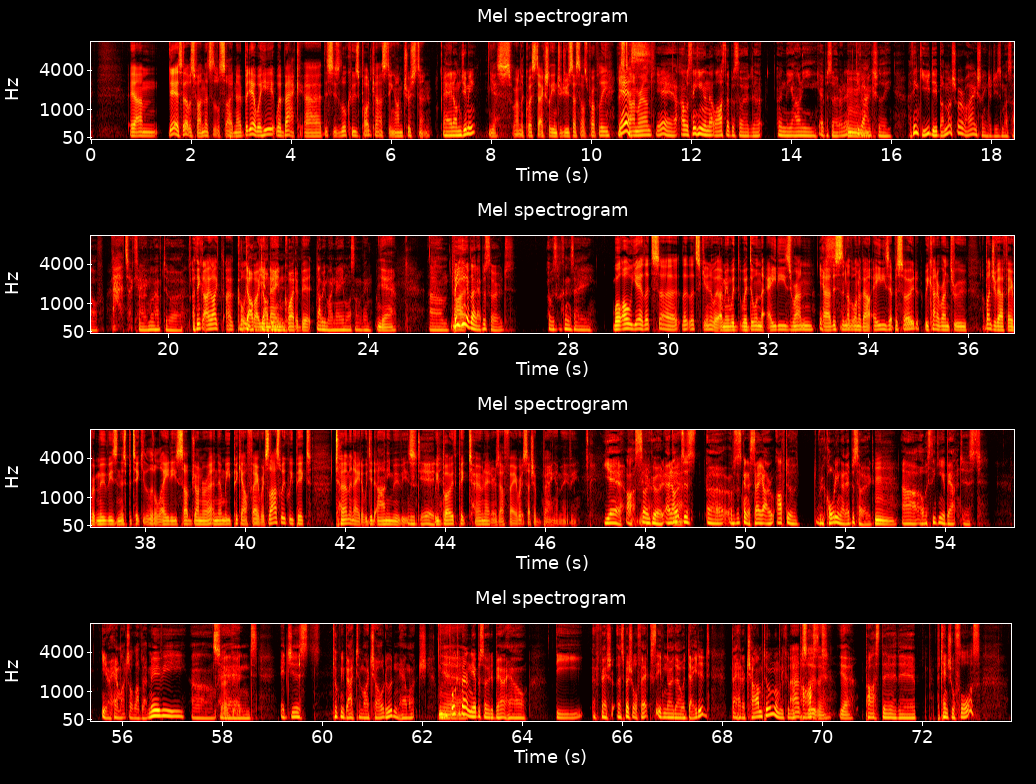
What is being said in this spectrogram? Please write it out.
Um, yeah, so that was fun. That's a little side note. But yeah, we're here. We're back. Uh, this is Look Who's Podcasting. I'm Tristan. And I'm Jimmy. Yes, we're on the quest to actually introduce ourselves properly this Yes. time around. Yeah. I was thinking in that last episode, uh, in the Arnie episode, I don't think I Mm. actually, I think you did, but I'm not sure if I actually introduced myself. Ah, it's So okay. I might have to uh, I think I like I call Dub- you by your name in. quite a bit. dub in my name or something. Yeah. Um, No, speaking I- of that episode, I was going to say, Well, oh yeah, let's uh let, let's get into it. I mean, we're we're doing the '80s run. Uh, this is another one of our '80s episode. We kind of run through a bunch of our favorite movies in this particular little '80s subgenre, and then we pick our favorites. Last week we picked Terminator. We did Arnie movies. we did. We both picked Terminator as our favorite. Such a banger movie. Yeah. Oh, so Yeah. good. And I was just, uh, I was just going to say, I, after recording that episode, Mm. uh, I was thinking about just, you know, how much I love that movie. Um, So good. and it just took me back to my childhood and how much we talked about in the episode about how the uh, special effects, even though they were dated, they had a charm to them and we could look Absolutely. past Yeah. past their their potential flaws.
